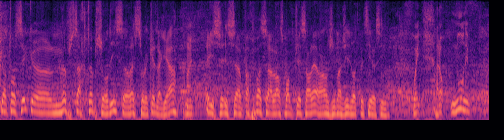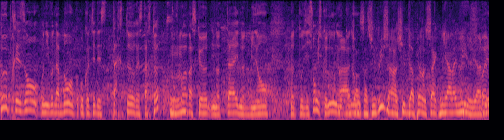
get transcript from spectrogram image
Quand on sait que 9 startups sur 10 restent sur le quai de la gare, Ouais. et parfois c'est un lancement de pièces en l'air, hein, j'imagine votre métier aussi. Oui. Alors nous, on est peu présent au niveau de la banque aux côtés des starters et startups. Pourquoi? Parce que notre taille, notre bilan, notre position, puisque nous, on est Bah, autonome. attends, ça suffit, c'est un chiffre d'affaires de 5 milliards et demi. Ouais, est,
